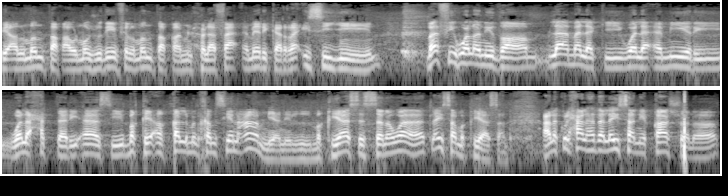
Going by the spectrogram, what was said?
في المنطقة أو الموجودين في المنطقة من حلفاء أمريكا الرئيسيين ما في ولا نظام لا ملكي ولا أميري ولا حتى رئاسي بقي أقل من خمسين عام. يعني المقياس السنوات ليس مقياسا. على كل حال هذا ليس نقاشنا.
